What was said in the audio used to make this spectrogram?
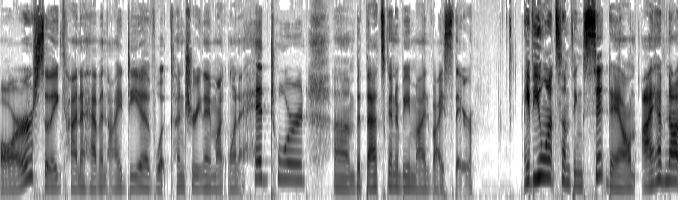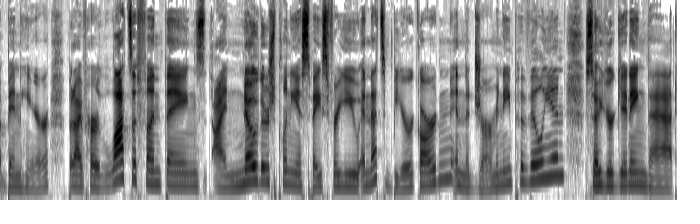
are so they kind of have an idea of what country they might want to head toward. Um, but that's going to be my advice there. If you want something sit down, I have not been here, but I've heard lots of fun things. I know there's plenty of space for you, and that's Beer Garden in the Germany Pavilion. So you're getting that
